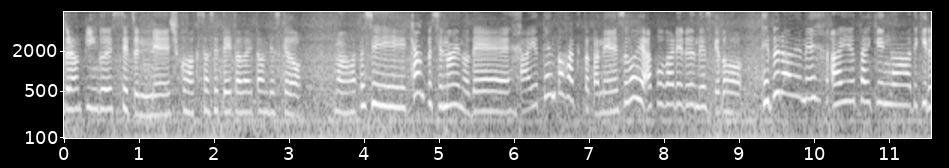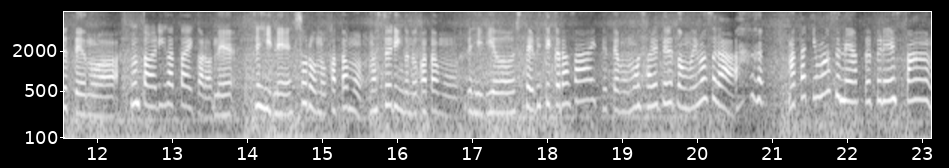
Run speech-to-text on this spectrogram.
グランピング施設にね宿泊させていただいたんですけどまあ、私、キャンプしないのでああいうテント泊とかねすごい憧れるんですけど手ぶらでねああいう体験ができるっていうのは本当ありがたいからねぜひねソロの方もマスツーリングの方もぜひ利用してみてくださいって言ってももうされてると思いますが また来ますねアッププレイスさん。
